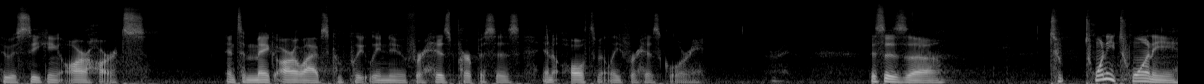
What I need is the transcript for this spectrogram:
who is seeking our hearts and to make our lives completely new for his purposes and ultimately for his glory. This is uh, t- 2020.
